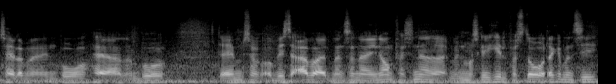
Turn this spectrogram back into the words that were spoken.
taler med en bor her eller en bor dame, så, og hvis det arbejde, man sådan er enormt fascineret af, men måske ikke helt forstår, der kan man sige,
